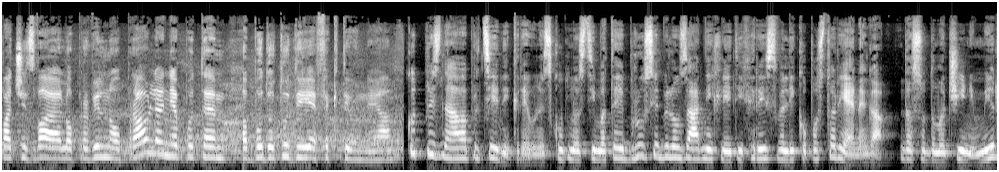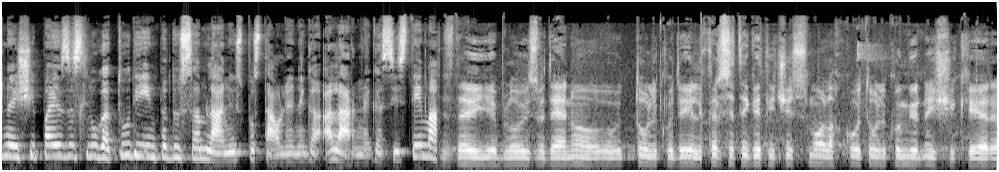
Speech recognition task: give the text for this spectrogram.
pač izvajalo pravilno upravljanje, potem bodo tudi efektivni. Ja. Kot priznava predsednik Revne skupnosti Matej Brus, je bilo v zadnjih letih res veliko postorjenega. Da so domačini mirnejši, pa je zasluga tudi in predvsem lani vzpostavljenega alarmnega sistema. Zdaj je bilo izvedeno toliko del, kar se tega tiče, smo lahko toliko mirnejši, ker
